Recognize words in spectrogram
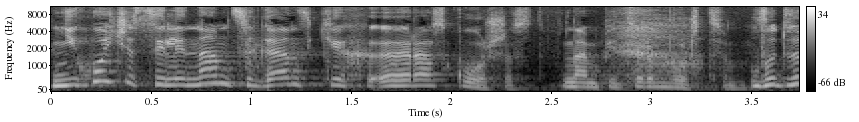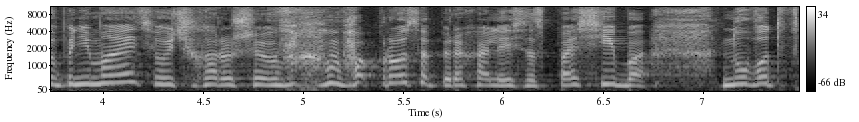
Не хочется ли нам цыганских э, роскошеств, нам, петербуржцам? Вот вы понимаете, очень хороший вопрос, во-первых, Олеся, спасибо. Но вот в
